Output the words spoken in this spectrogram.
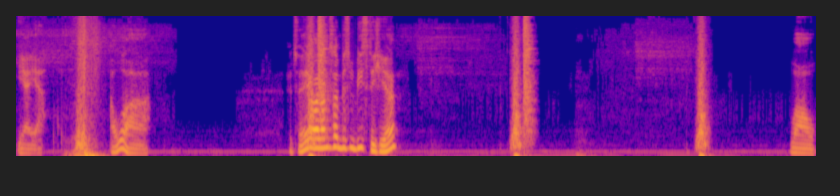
Ja, ja. Aua. Jetzt wäre ich aber langsam ein bisschen biestig hier. Wow.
